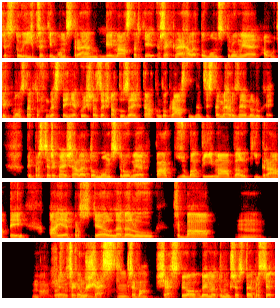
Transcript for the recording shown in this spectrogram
že stojíš před tím monstrem, Game Master ti řekne, hele, to monstrum je, a u těch monster to funguje stejně, jako když lezeš na tu zeď, to je na tom to krásný, ten systém je hrozně jednoduchý. Ty prostě řekneš, hele, to monstrum je fakt zubatý, má velký dráty a je prostě levelu třeba hmm, no, šest, řeknu šest, hmm. třeba hmm. šest, jo, dejme tomu šest, to je prostě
